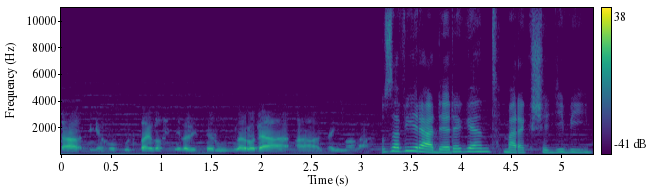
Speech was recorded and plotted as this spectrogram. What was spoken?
ta jeho hudba je vlastně velice různorodá a zajímavá. Uzavírá dirigent Marek Šedivý.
